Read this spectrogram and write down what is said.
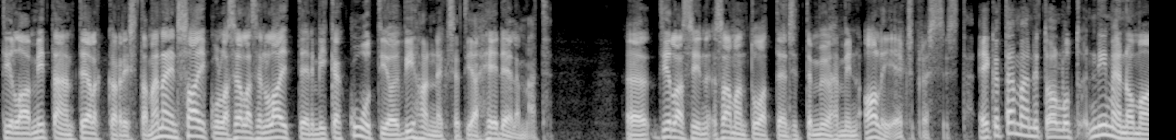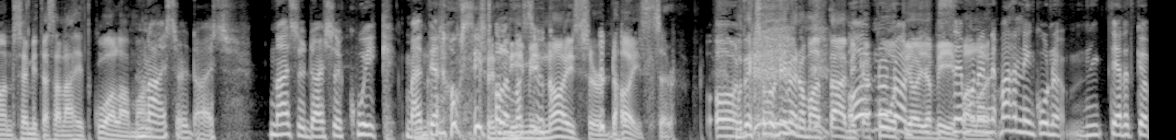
tilaa mitään telkkarista. Mä näin Saikulla sellaisen laitteen, mikä kuutioi vihannekset ja hedelmät. Tilasin saman tuotteen sitten myöhemmin AliExpressistä. Eikö tämä nyt ollut nimenomaan se, mitä sä lähdit kuolaamaan? Nicer Dicer. Nicer Dicer Quick. Mä en tiedä, onko siitä se olemassa nimi joku- Nicer Dicer. On. Mutta eikö se ollut nimenomaan tämä, mikä On, on, kuutioi on. ja viipaloi? Semmoinen vähän niin kuin, tiedätkö,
